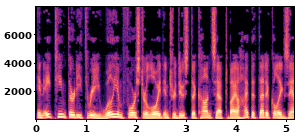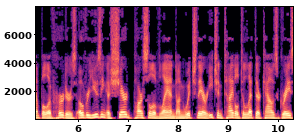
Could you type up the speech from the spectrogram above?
In 1833 William Forster Lloyd introduced the concept by a hypothetical example of herders overusing a shared parcel of land on which they are each entitled to let their cows graze,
